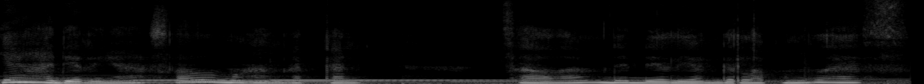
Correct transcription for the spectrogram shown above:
yang hadirnya selalu menghangatkan. Salam dan Delian 18.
